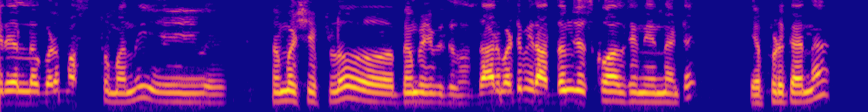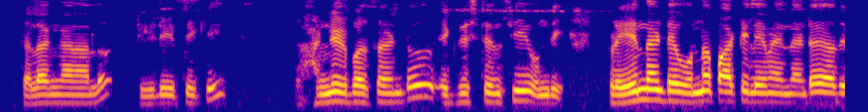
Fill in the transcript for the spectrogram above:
ఏరియాలో కూడా మస్తు మంది మెంబర్షిప్లో మెంబర్షిప్ తీసుకున్నారు. దాన్ని బట్టి మీరు అర్థం చేసుకోవాల్సింది ఏంటంటే ఎప్పటికైనా తెలంగాణలో టీడీపీకి హండ్రెడ్ పర్సెంట్ ఎగ్జిస్టెన్సీ ఉంది. ఇప్పుడు ఏంటంటే ఉన్న పార్టీలు ఏమైందంటే అది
